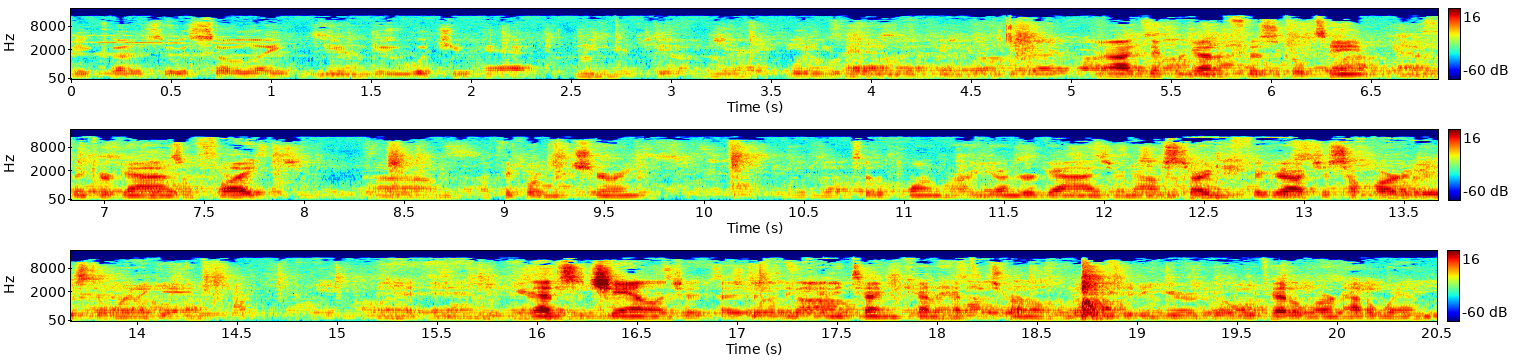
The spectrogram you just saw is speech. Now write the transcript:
because it was so late and you knew what you had in your team. What do you have in? I think we got a physical team. I think our guys will fight. Um, I think we're maturing to the point where our younger guys are now starting to figure out just how hard it is to win a game. And, and that's the challenge. I, I think anytime you kind of have to turn over what we did a year ago, we've had to learn how to win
